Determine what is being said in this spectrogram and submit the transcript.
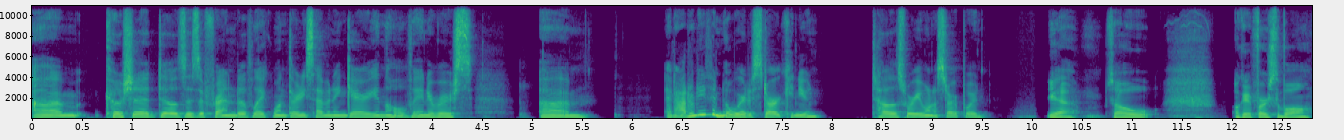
Um, Kosha Dillz is a friend of like 137 and Gary and the whole Vaynerverse. Um, and I don't even know where to start. Can you tell us where you want to start, Boyd? Yeah. So, okay, first of all,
